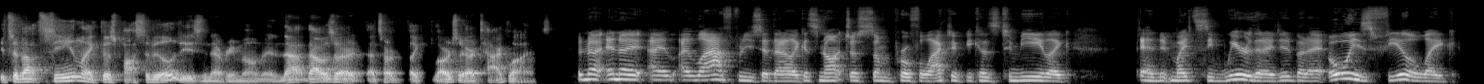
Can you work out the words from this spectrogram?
it's about seeing like those possibilities in every moment and that that was our that's our like largely our taglines No, and I, I I laughed when you said that. Like it's not just some prophylactic because to me, like, and it might seem weird that I did, but I always feel like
